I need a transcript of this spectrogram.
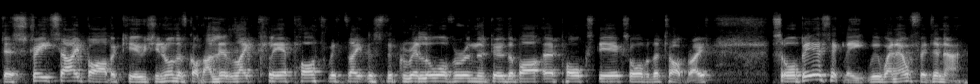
the street side barbecues. You know they've got that little like clay pot with like there's the grill over and they do the bar, uh, pork steaks over the top, right? So basically, we went out for dinner,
